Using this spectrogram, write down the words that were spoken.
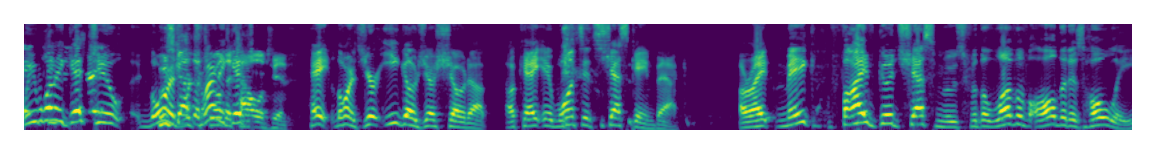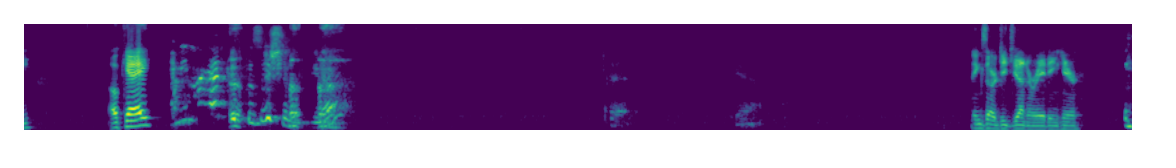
we want to get it safe. you, Who's Lawrence. got We're the trying throw to the get. towel, Jiff? Hey, Lawrence, your ego just showed up. Okay, it wants its chess game back. All right, make five good chess moves for the love of all that is holy. Okay, I mean, I had good positions, you know? Uh, Yeah. Things are degenerating here.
